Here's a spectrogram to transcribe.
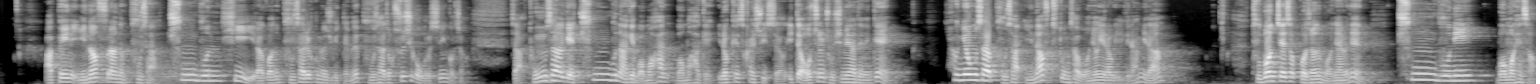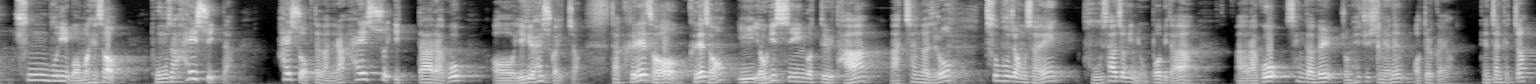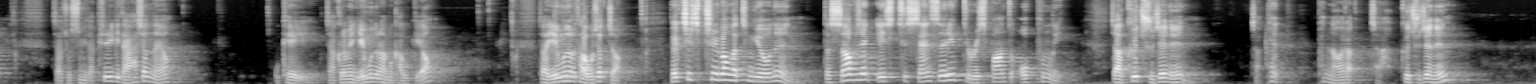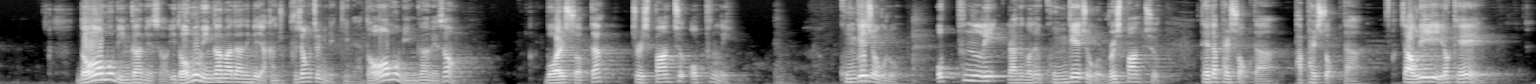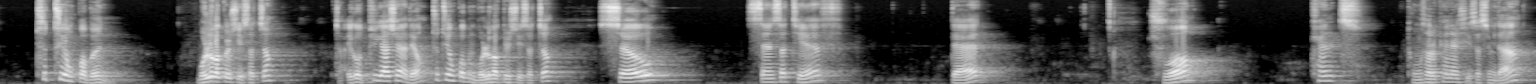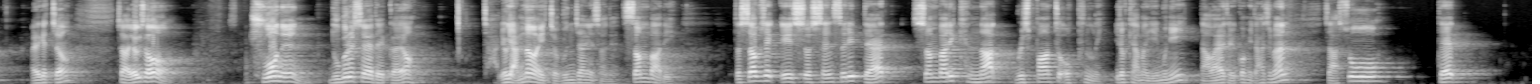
앞에 있는 enough라는 부사, 충분히라고 하는 부사를 꾸며주기 때문에 부사적 수식어구로 쓰인 거죠. 자, 동사하게 충분하게 뭐뭐한, 뭐뭐하게 이렇게 해석할 수 있어요. 이때 어순을 조심해야 되는 게 형용사 부사 enough to 동사 원형이라고 얘기를 합니다. 두 번째 해석 버전은 뭐냐면은 충분히 뭐뭐 해서 충분히 뭐뭐 해서 동사 할 수 있다. 할 수 없다가 아니라 할 수 있다라고 어, 얘기를 할 수가 있죠. 자, 그래서 그래서 이 여기 쓰인 것들 다 마찬가지로 투부정사의 부사적인 용법이다. 아, 라고 생각을 좀 해주시면 어떨까요? 괜찮겠죠? 자, 좋습니다. 필기 다 하셨나요? 오케이. 자, 그러면 예문으로 한번 가볼게요. 자, 예문으로 다 오셨죠? 177번 같은 경우는 The subject is too sensitive to respond openly. 자, 그 주제는 자, 펜, 펜 나와라. 자, 그 주제는 너무 민감해서 이 너무 민감하다는 게 약간 좀 부정적인 느낌이야. 너무 민감해서 뭐 할 수 없다? To respond to openly. 공개적으로 openly라는 거는 공개적으로 respond to 대답할 수 없다. 답할 수 없다. 자, 우리 이렇게 투투 용법은 뭘로 바꿀 수 있었죠? 자, 이거 필기하셔야 돼요. 투투용법은 뭘로 바뀔 수 있었죠? So sensitive that 주어 can't 동사로 표현할 수 있었습니다. 알겠죠? 자, 여기서 주어는 누구를 써야 될까요? 자, 여기 안 나와 있죠. 문장에서는 somebody. The subject is so sensitive that somebody cannot respond to openly. 이렇게 아마 예문이 나와야 될 겁니다. 하지만 자, so that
